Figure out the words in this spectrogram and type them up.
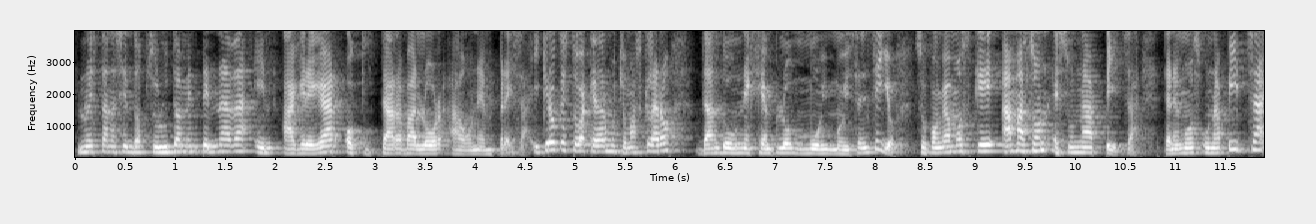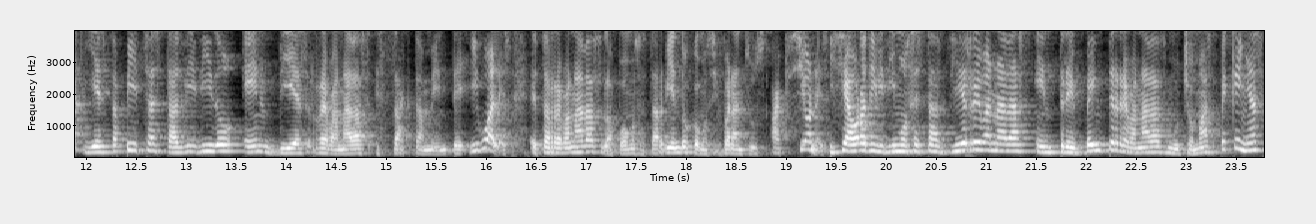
no están haciendo absolutamente nada en agregar o quitar valor a una empresa. Y creo que esto va a quedar mucho más claro dando un ejemplo muy muy sencillo. Supongamos que Amazon es una pizza. Tenemos una pizza y esta pizza está dividido en 10 rebanadas exactamente iguales. Estas rebanadas las podemos estar viendo como si fueran sus acciones. Y si ahora dividimos estas 10 rebanadas entre 20 rebanadas mucho más pequeñas,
